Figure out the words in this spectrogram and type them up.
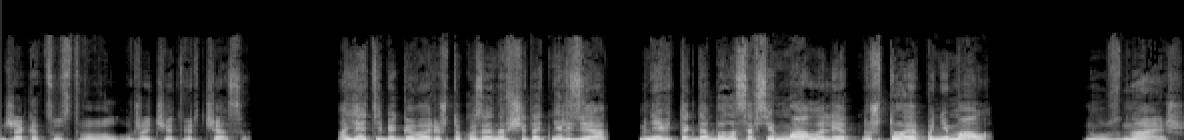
Джек отсутствовал уже четверть часа. «А я тебе говорю, что кузенов считать нельзя. Мне ведь тогда было совсем мало лет. Ну что я понимала?» «Ну знаешь,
